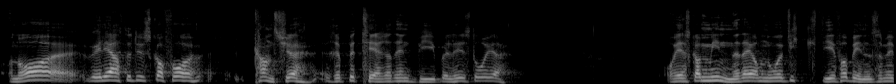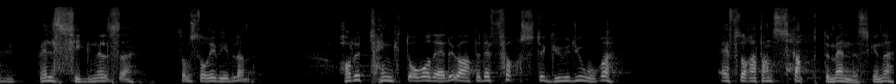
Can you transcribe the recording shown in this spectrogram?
Og Nå vil jeg at du skal få kanskje repetere din bibelhistorie. Og jeg skal minne deg om noe viktig i forbindelse med velsignelse som står i Bibelen. Har du tenkt over det, du, at det første Gud gjorde etter at han skapte menneskene,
